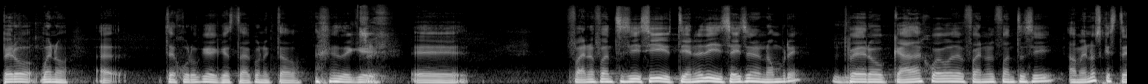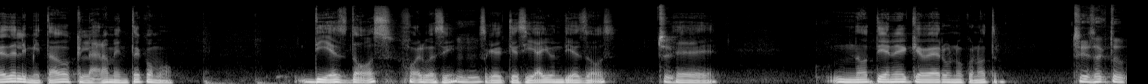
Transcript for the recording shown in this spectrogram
Pero bueno, ah, te juro que, que está conectado. de que eh, Final Fantasy, sí, tiene 16 en el nombre, pero cada juego de Final Fantasy, a menos que esté delimitado claramente como 10-2 o algo así, o sea, que, que sí hay un 10-2, Sí. eh, no tiene que ver uno con otro. Sí, exacto.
